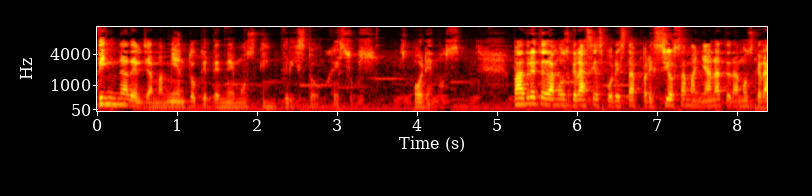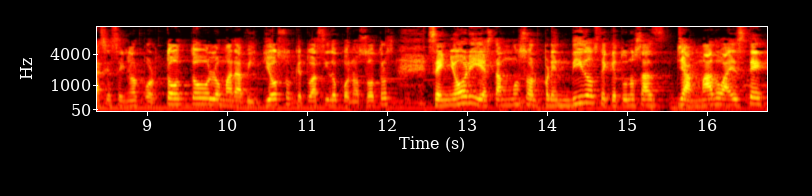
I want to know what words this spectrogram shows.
digna del llamamiento que tenemos en Cristo Jesús. Oremos. Padre, te damos gracias por esta preciosa mañana. Te damos gracias, Señor, por todo lo maravilloso que tú has sido con nosotros, Señor, y estamos sorprendidos de que tú nos has llamado a este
